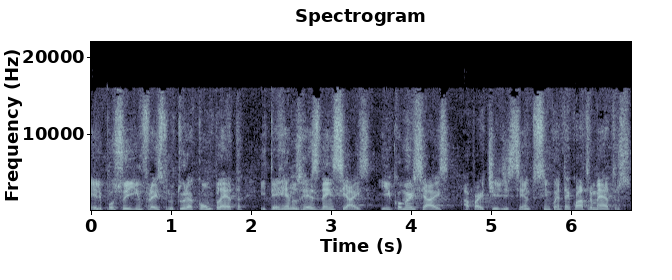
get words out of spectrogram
ele possui infraestrutura completa e terrenos residenciais e comerciais a partir de 154 metros.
